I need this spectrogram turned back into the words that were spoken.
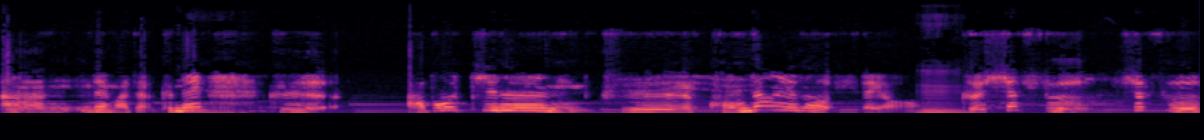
아, 아, 네 맞아. 근데 음. 그 아버지는 그 공장에서 일해요. 음. 그 셰프, 셰프,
